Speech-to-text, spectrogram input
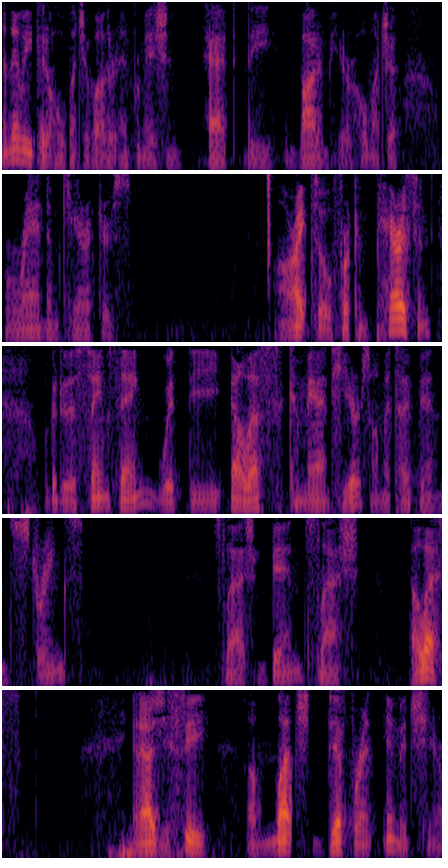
And then we get a whole bunch of other information at the bottom here, a whole bunch of random characters. All right, so for comparison, we're going to do the same thing with the ls command here. So I'm going to type in strings slash bin slash ls. And as you see, a much different image here,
